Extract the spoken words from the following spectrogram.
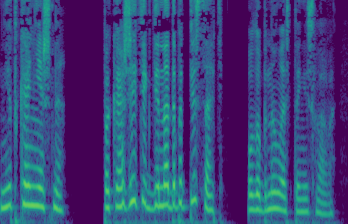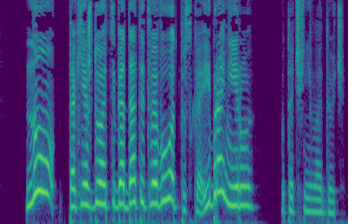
«Нет, конечно. Покажите, где надо подписать», — улыбнулась Станислава. «Ну, так я жду от тебя даты твоего отпуска и бронирую», — уточнила дочь.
